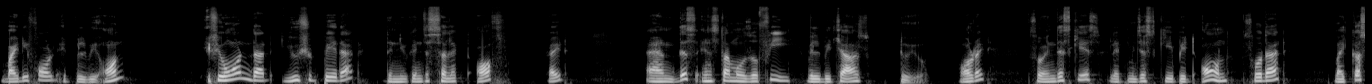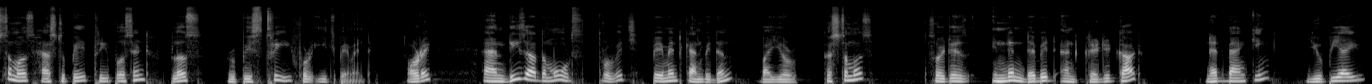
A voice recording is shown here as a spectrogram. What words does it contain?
by default it will be on if you want that you should pay that, then you can just select off, right? And this Instamojo fee will be charged to you. All right. So in this case, let me just keep it on so that my customers has to pay 3% plus rupees 3 for each payment. All right. And these are the modes through which payment can be done by your customers. So it is Indian debit and credit card, net banking, UPI,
